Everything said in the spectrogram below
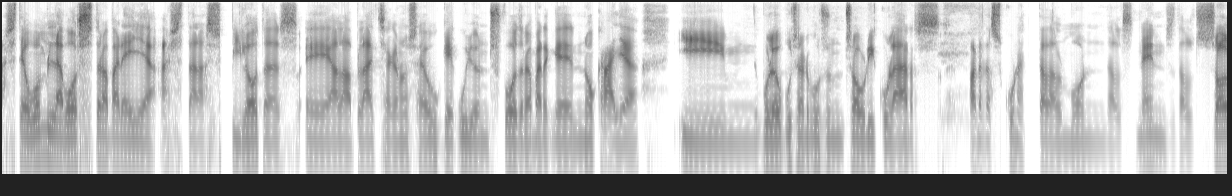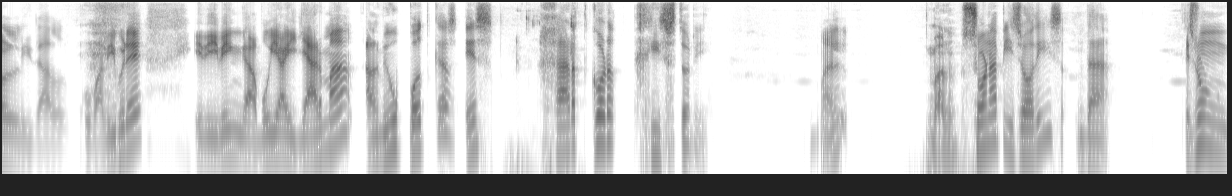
esteu amb la vostra parella hasta les pilotes eh, a la platja que no sabeu què collons fotre perquè no calla i voleu posar-vos uns auriculars per desconnectar del món dels nens, del sol i del Cuba Libre i dir, vinga, vull aïllar-me, el meu podcast és Hardcore History. Val? Val? Són episodis de... És un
